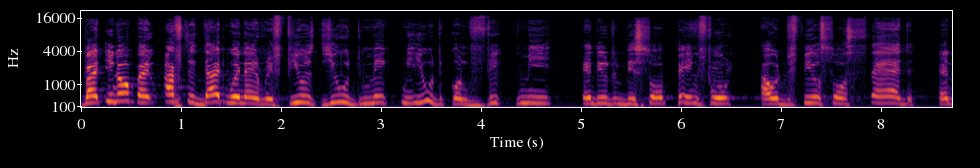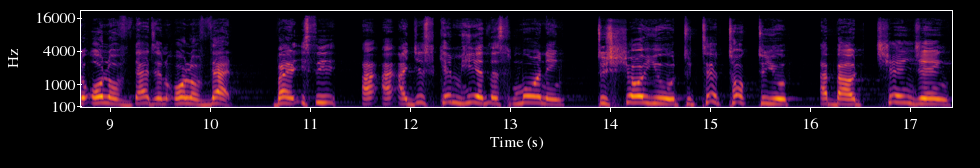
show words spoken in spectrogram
But you know, but after that, when I refused, you would make me, you would convict me, and it would be so painful. I would feel so sad, and all of that, and all of that. But you see, I, I just came here this morning to show you, to t- talk to you about changing,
